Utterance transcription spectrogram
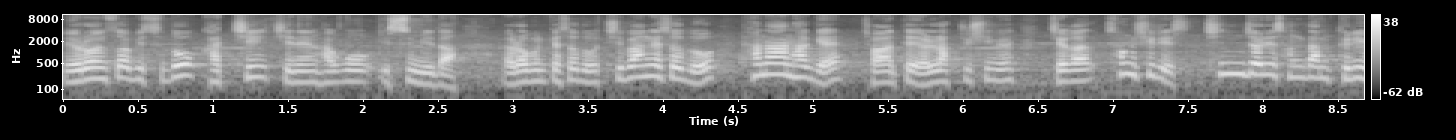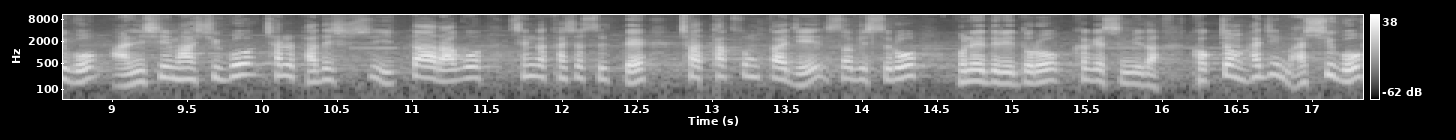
이런 서비스도 같이 진행하고 있습니다. 여러분께서도 지방에서도 편안하게 저한테 연락 주시면 제가 성실히 친절히 상담 드리고 안심하시고 차를 받으실 수 있다라고 생각하셨을 때 차 탁송까지 서비스로 보내드리도록 하겠습니다. 걱정하지 마시고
